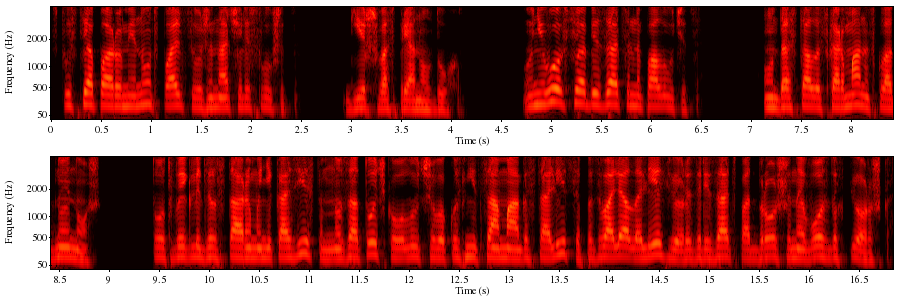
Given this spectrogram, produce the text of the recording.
Спустя пару минут пальцы уже начали слушаться. Гирш воспрянул духом. У него все обязательно получится. Он достал из кармана складной нож. Тот выглядел старым и неказистым, но заточка у лучшего кузнеца-мага столицы позволяла лезвию разрезать подброшенное в воздух перышко.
